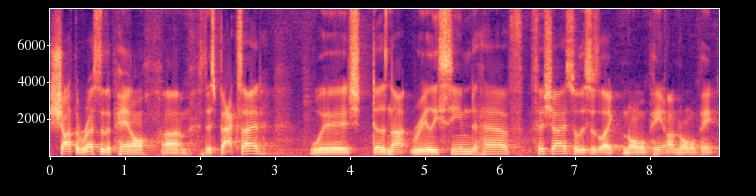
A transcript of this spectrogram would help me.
shot the rest of the panel, um, this backside, which does not really seem to have fisheye. So this is like normal paint on normal paint.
